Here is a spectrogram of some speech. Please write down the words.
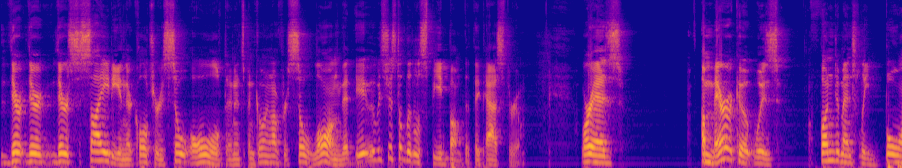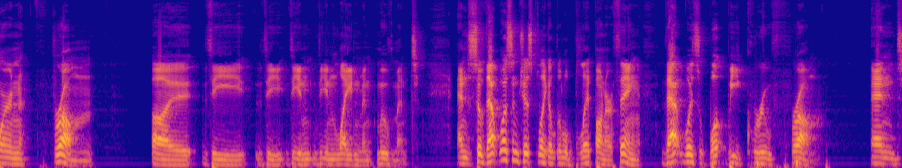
their their their society and their culture is so old and it's been going on for so long that it, was just a little speed bump that they passed through. Whereas America was fundamentally born from uh, the the the the Enlightenment movement, and so that wasn't just like a little blip on our thing. That was what we grew from, and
